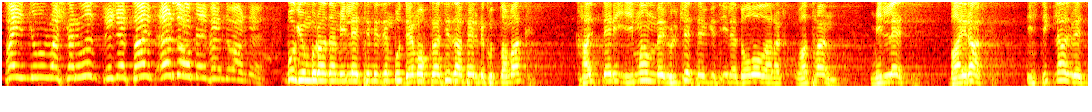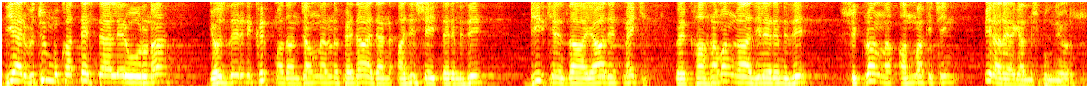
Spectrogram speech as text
Sayın Cumhurbaşkanımız Recep Tayyip Erdoğan Beyefendi vardı. Bugün burada milletimizin bu demokrasi zaferini kutlamak, kalpleri iman ve ülke sevgisiyle dolu olarak vatan, millet, bayrak, istiklal ve diğer bütün mukaddes değerleri uğruna gözlerini kırpmadan canlarını feda eden aziz şehitlerimizi bir kez daha yad etmek ve kahraman gazilerimizi şükranla anmak için bir araya gelmiş bulunuyoruz.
